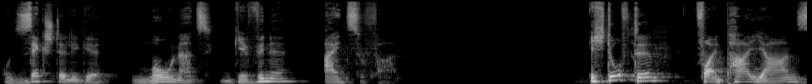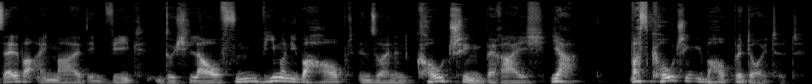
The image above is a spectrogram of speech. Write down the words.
und sechsstellige Monatsgewinne einzufahren. Ich durfte vor ein paar Jahren selber einmal den Weg durchlaufen, wie man überhaupt in so einen Coaching-Bereich, ja, was Coaching überhaupt bedeutet.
